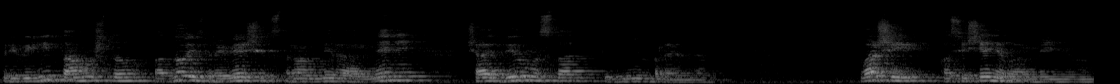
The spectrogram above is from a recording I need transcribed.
привели к тому, что в одной из древнейших стран мира Армении чай Дилма стал любимым. Ваши посещения в Армению,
